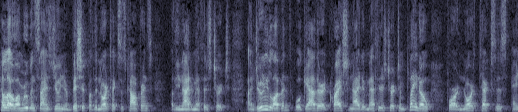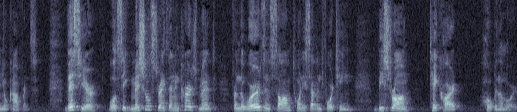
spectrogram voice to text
Hello, I'm Ruben Saenz Jr., Bishop of the North Texas Conference of the United Methodist Church. On June 11th, we'll gather at Christ United Methodist Church in Plano for our North Texas Annual Conference. This year, we'll seek missional strength and encouragement from the words in Psalm 27:14. Be strong, take heart, hope in the Lord.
